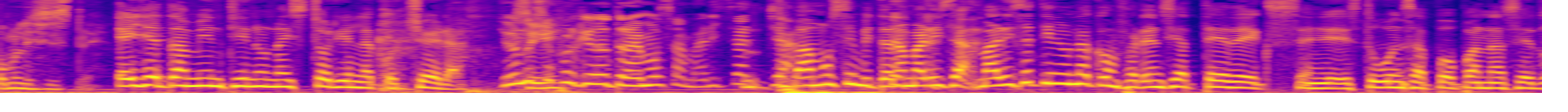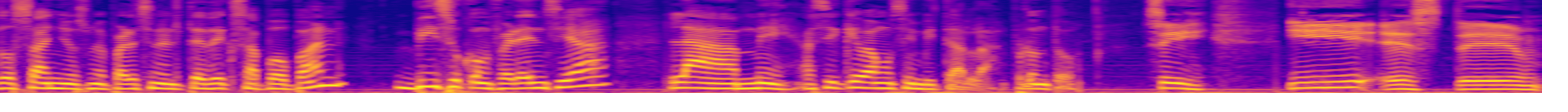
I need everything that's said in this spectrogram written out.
¿cómo le hiciste? Ella también tiene una historia en la cochera. Yo no Sí. sé por qué no traemos a Marisa ya. Vamos a invitar a Marisa. Marisa tiene una conferencia TEDx. eh, estuvo en Zapopan hace dos años, me parece, en el TEDx Zapopan. Vi su conferencia, la amé. Así que vamos a invitarla pronto. Sí, y este,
